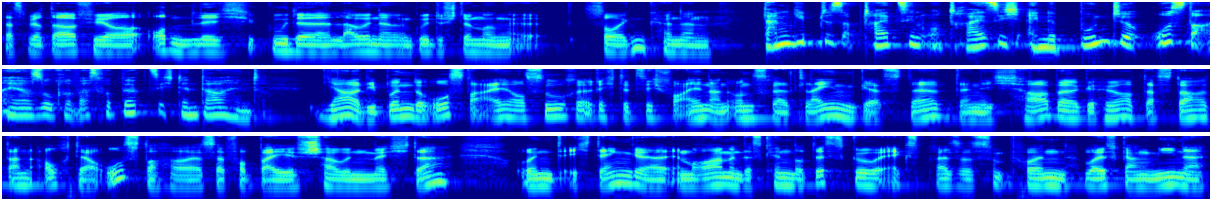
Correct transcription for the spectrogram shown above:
dass wir dafür ordentlich gute Laune und gute Stimmung sorgen können. Dann gibt es ab 13.30 Uhr eine bunte Ostereiersuche. Was verbirgt sich denn dahinter? Ja, die bunte Ostereiersuche richtet sich vor allem an unsere kleinen Gäste, denn ich habe gehört, dass da dann auch der Osterhase vorbeischauen möchte. Und ich denke, im Rahmen des Kinderdisco-Expresses von Wolfgang Mine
